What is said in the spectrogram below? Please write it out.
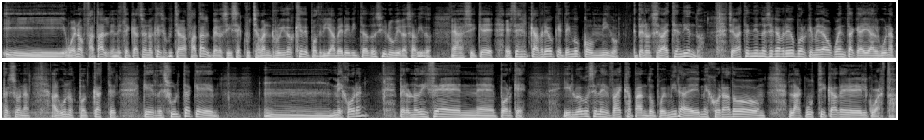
Y bueno, fatal. En este caso no es que se escuchara fatal, pero sí se escuchaban ruidos que podría haber evitado si lo hubiera sabido. Así que ese es el cabreo que tengo conmigo. Pero se va extendiendo. Se va extendiendo ese cabreo porque me he dado cuenta que hay algunas personas, algunos podcasters, que resulta que mm, mejoran, pero no dicen eh, por qué. Y luego se les va escapando, pues mira, he mejorado la acústica del cuarto,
